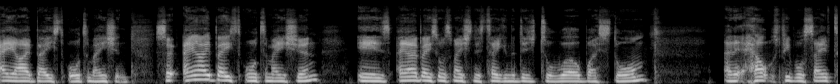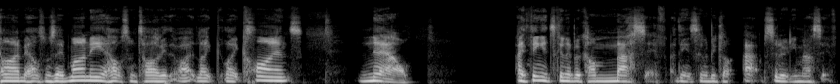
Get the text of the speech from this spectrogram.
AI based automation. So, AI based automation is AI based automation is taking the digital world by storm and it helps people save time, it helps them save money, it helps them target the right like like clients. Now, I think it's going to become massive. I think it's going to become absolutely massive.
